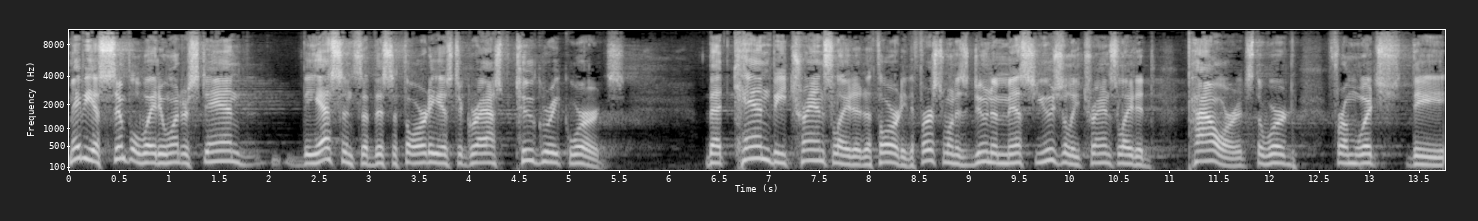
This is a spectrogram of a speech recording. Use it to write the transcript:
Maybe a simple way to understand the essence of this authority is to grasp two Greek words that can be translated authority. The first one is dunamis, usually translated power. It's the word from which the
